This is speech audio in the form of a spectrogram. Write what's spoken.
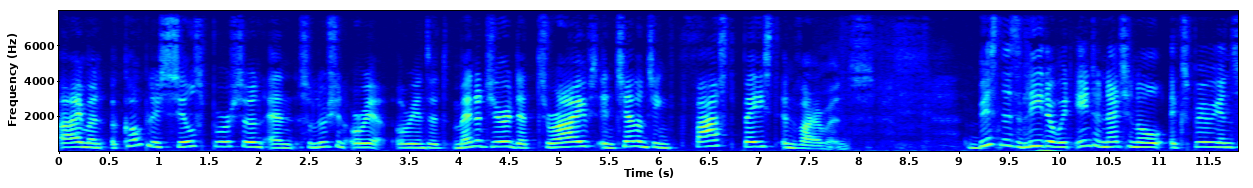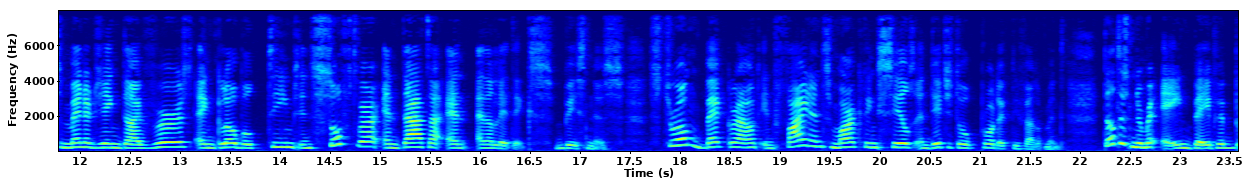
I'm an accomplished salesperson and solution-oriented manager that thrives in challenging, fast-paced environments. Business leader with international experience managing diverse and global teams in software and data and analytics business. Strong background in finance, marketing, sales and digital product development. Dat is nummer 1 BBB.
